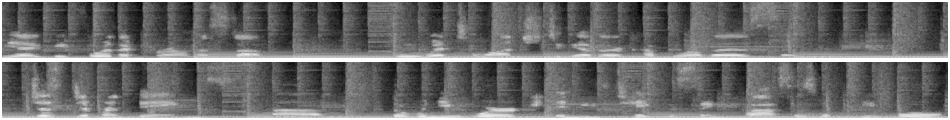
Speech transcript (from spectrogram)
yeah, before the Corona stuff, we went to lunch together, a couple of us, and just different things. Um, but when you work and you take the same classes with people,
